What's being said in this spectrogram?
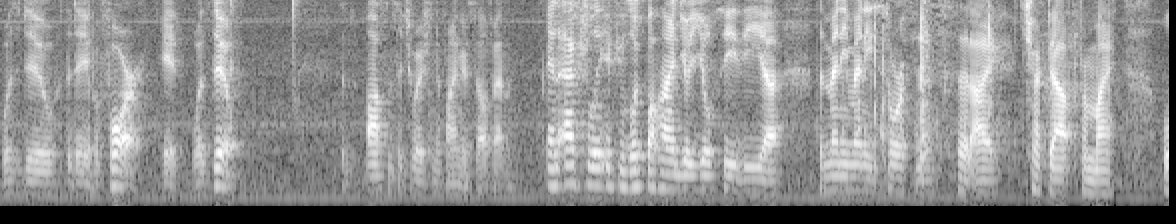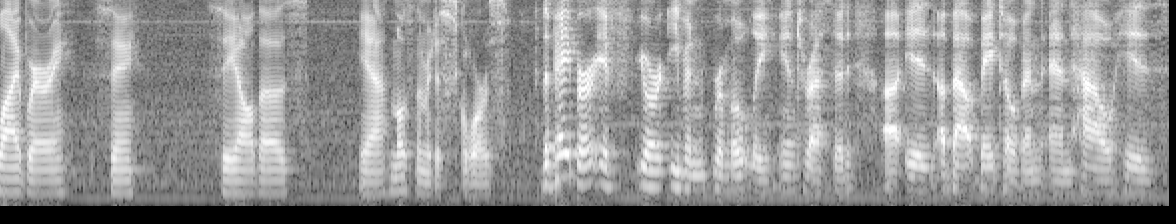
was due the day before it was due. An awesome situation to find yourself in. And actually, if you look behind you, you'll see the, uh, the many, many sources that I checked out from my library. See? See all those? Yeah, most of them are just scores. The paper, if you're even remotely interested, uh, is about Beethoven and how his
